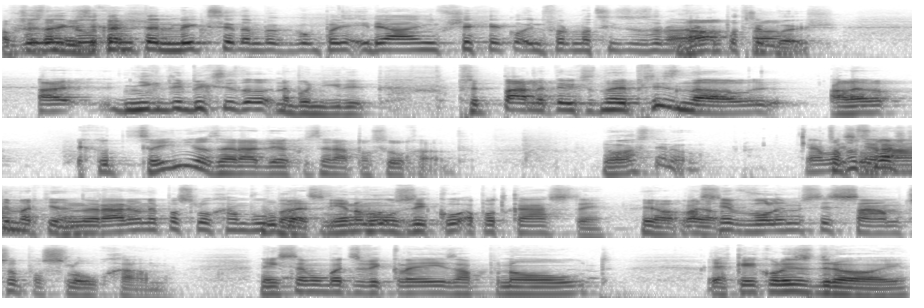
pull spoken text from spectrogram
a Protože jako muzika... ten, ten mix je tam jako úplně ideální všech jako informací, co zrovna no, jako potřebuješ. No. A nikdy bych si to, nebo nikdy, před pár lety bych si to nepřiznal, ale jako co jiného za rádio jako se dá poslouchat? No vlastně no. Já vlastně co posloucháš ty, Martine? Rádio neposlouchám vůbec, vůbec. jenom muziku a podcasty. Jo, vlastně jo. volím si sám, co poslouchám. Nejsem vůbec zvyklý zapnout jakýkoliv zdroj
